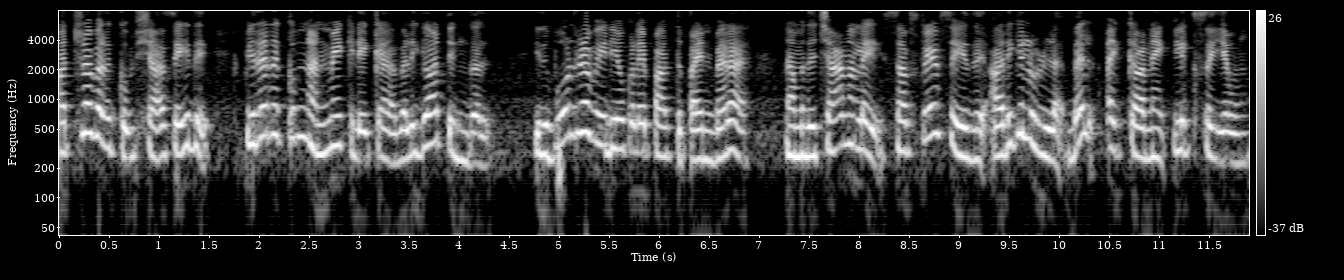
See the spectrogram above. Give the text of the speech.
மற்றவருக்கும் ஷேர் செய்து பிறருக்கும் நன்மை கிடைக்க வழிகாட்டுங்கள். இது போன்ற வீடியோக்களை பார்த்து பயன்பெற நமது சேனலை சப்ஸ்கிரைப் செய்து அருகில் உள்ள பெல் ஐக்கானை கிளிக் செய்யவும்.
